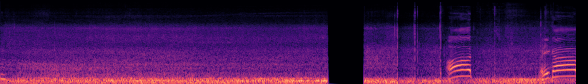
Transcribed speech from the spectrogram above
มออดสวัสดีครับ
